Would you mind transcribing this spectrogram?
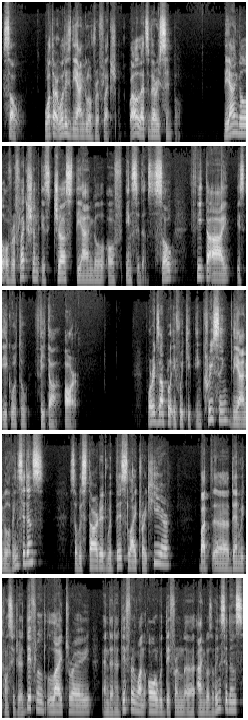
So, what, are, what is the angle of reflection? Well, that's very simple. The angle of reflection is just the angle of incidence. So, theta i is equal to theta r. For example, if we keep increasing the angle of incidence, so we started with this light right here, but uh, then we consider a different light ray and then a different one, all with different uh, angles of incidence,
